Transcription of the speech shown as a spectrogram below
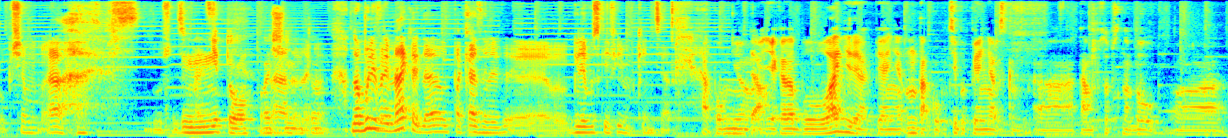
В общем, э, лучше. Не то, вообще да, не да, то. Но были времена, когда показывали э, голливудские фильмы в кинотеатре. А помню, да. я когда был в лагере, пионер, ну таком, типа пионерском, а, там, собственно, был а,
